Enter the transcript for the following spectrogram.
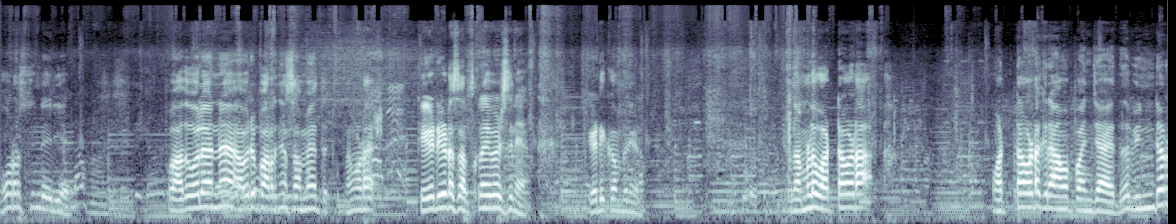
ഫോറസ്റ്റിന്റെ ഏരിയ അപ്പോൾ അതുപോലെ തന്നെ അവർ പറഞ്ഞ സമയത്ത് നമ്മുടെ കെ ഡിയുടെ സബ്സ്ക്രൈബേഴ്സിനെയാണ് കെ ഡി കമ്പനിയുടെ നമ്മൾ വട്ടവട വട്ടവട ഗ്രാമപഞ്ചായത്ത് വിന്റർ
